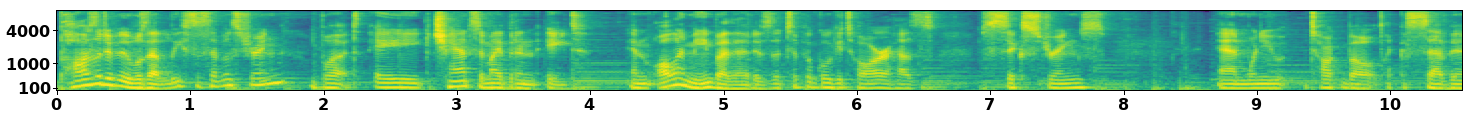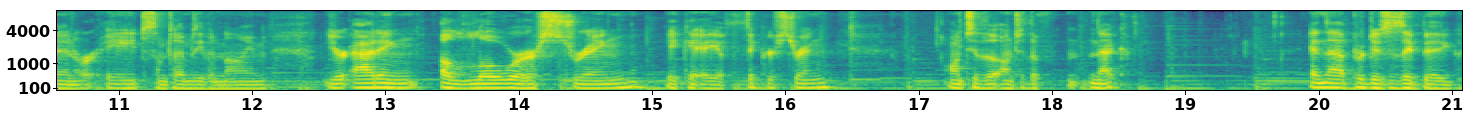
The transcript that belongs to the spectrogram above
positive it was at least a 7 string, but a chance it might have been an 8. And all I mean by that is the typical guitar has 6 strings, and when you talk about like a 7 or 8, sometimes even 9, you're adding a lower string, aka a thicker string, onto the onto the neck, and that produces a big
